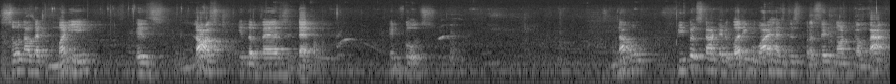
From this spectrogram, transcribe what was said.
So now that money is lost in the bear's death. It goes. Now, people started worrying why has this Prasad not come back?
